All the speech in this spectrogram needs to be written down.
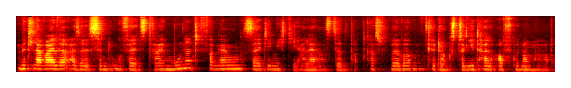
mittlerweile, also es sind ungefähr jetzt drei Monate vergangen, seitdem ich die allererste Podcast-Folge für Docs Digital aufgenommen habe.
